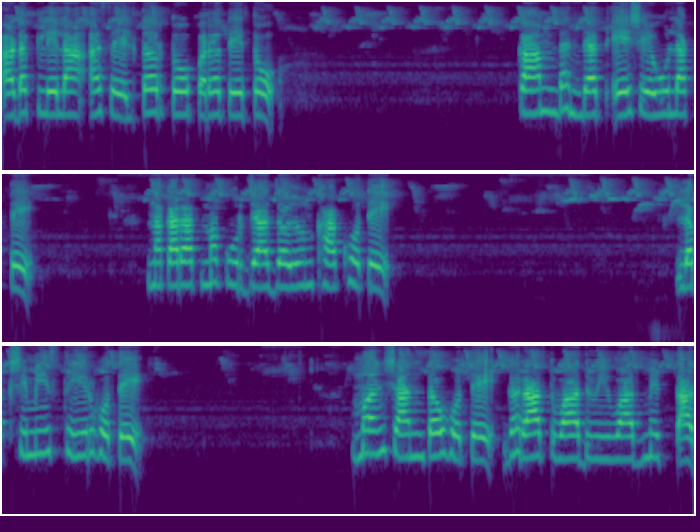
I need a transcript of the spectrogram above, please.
अडकलेला असेल तर तो परत येतो. कामधंद्यात यश येऊ लागते. नकारात्मक ऊर्जा जळून खाक होते. लक्ष्मी स्थिर होते. मन शांत होते. घरात वादविवाद मिटतात.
